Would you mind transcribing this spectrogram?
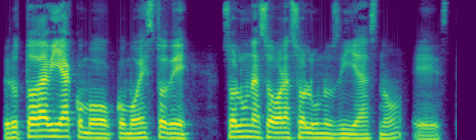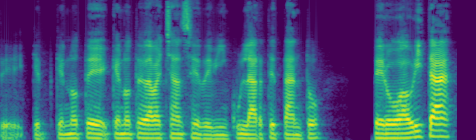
pero todavía como, como esto de solo unas horas, solo unos días, ¿no? Este, que, que, no te, que no te daba chance de vincularte tanto. Pero ahorita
